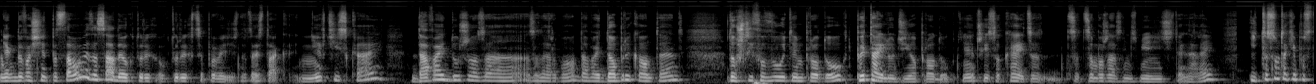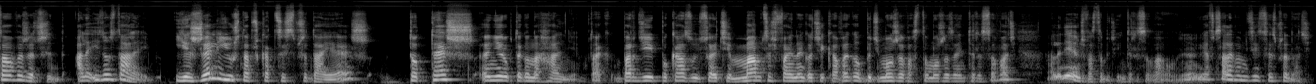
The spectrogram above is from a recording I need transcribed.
jakby właśnie podstawowe zasady, o których, o których chcę powiedzieć, no to jest tak, nie wciskaj, dawaj dużo za, za darmo, dawaj dobry content, doszlifowuj ten produkt, pytaj ludzi o produkt, nie? Czy jest ok, co, co, co można z nim zmienić i tak dalej. I to są takie podstawowe rzeczy, ale idąc dalej, jeżeli już na przykład coś sprzedajesz, to też nie rób tego nachalnie, tak? Bardziej pokazuj, słuchajcie, mam coś fajnego, ciekawego, być może was to może zainteresować, ale nie wiem, czy was to będzie interesowało, nie? Ja wcale wam nic nie chcę sprzedać.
